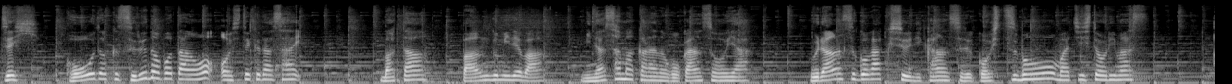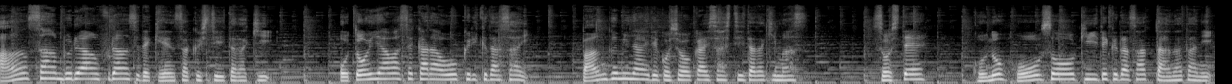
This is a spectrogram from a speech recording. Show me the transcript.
ぜひ購読するのボタンを押してください。また番組では皆様からのご感想やフランス語学習に関するご質問をお待ちしております。アンサンブル・アン・フランスで検索していただき、お問い合わせからお送りください。番組内でご紹介させていただきます。そして、この放送を聞いてくださったあなたに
